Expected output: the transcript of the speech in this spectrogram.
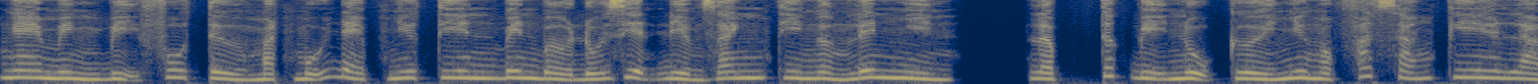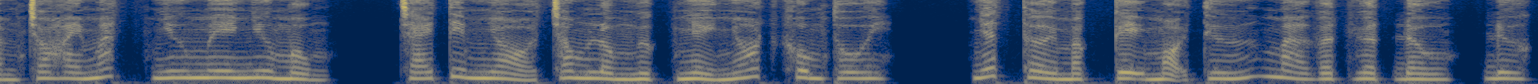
nghe mình bị phu tử mặt mũi đẹp như tiên bên bờ đối diện điểm danh thì ngẩng lên nhìn, lập tức bị nụ cười như ngọc phát sáng kia làm cho hai mắt như mê như mộng, trái tim nhỏ trong lồng ngực nhảy nhót không thôi. Nhất thời mặc kệ mọi thứ mà gật gật đầu, được.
